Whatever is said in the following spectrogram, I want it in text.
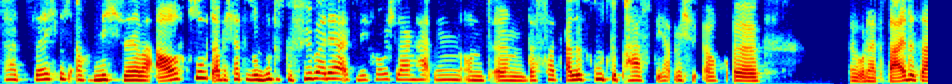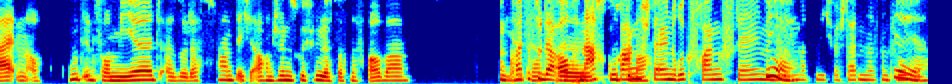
tatsächlich auch nicht selber ausgesucht, aber ich hatte so ein gutes Gefühl bei der, als sie die vorgeschlagen hatten und ähm, das hat alles gut gepasst. Die hat mich auch äh, oder hat beide Seiten auch gut informiert. Also das fand ich auch ein schönes Gefühl, dass das eine Frau war. Und konntest du da auch äh, Nachfragen stellen, Rückfragen stellen, wenn ja. du irgendwas nicht verstanden hast und so? Ja, ja,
